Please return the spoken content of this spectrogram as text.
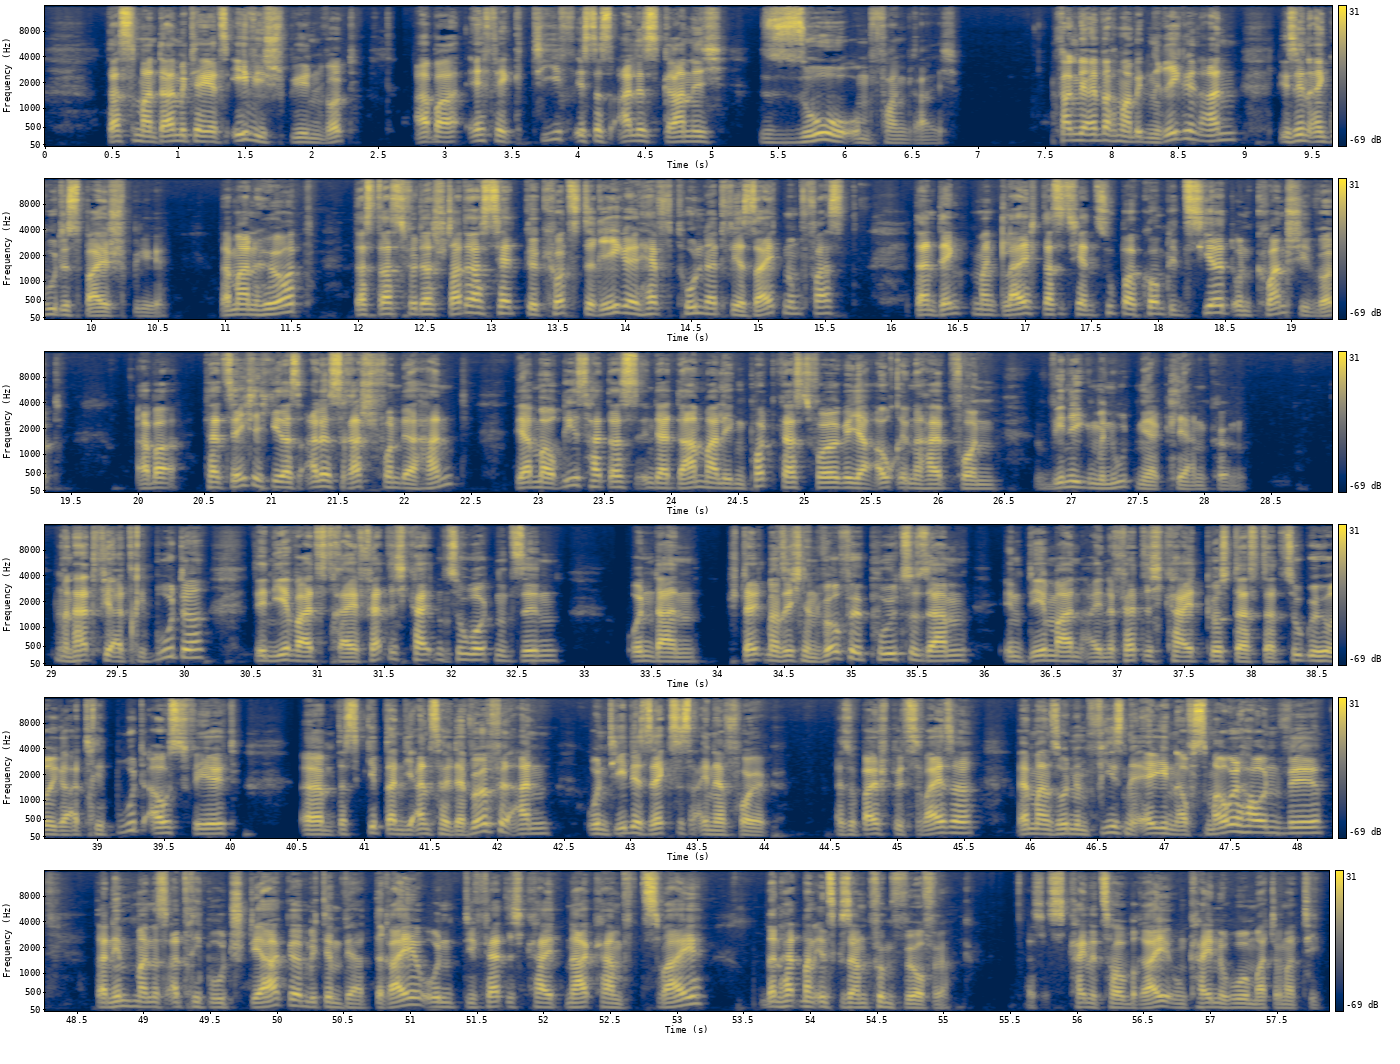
dass man damit ja jetzt ewig spielen wird. Aber effektiv ist das alles gar nicht so umfangreich. Fangen wir einfach mal mit den Regeln an. Die sind ein gutes Beispiel. Wenn man hört, dass das für das Starter-Set gekürzte Regelheft 104 Seiten umfasst, dann denkt man gleich, dass es jetzt super kompliziert und crunchy wird. Aber tatsächlich geht das alles rasch von der Hand. Der Maurice hat das in der damaligen Podcast-Folge ja auch innerhalb von wenigen Minuten erklären können. Man hat vier Attribute, denen jeweils drei Fertigkeiten zugeordnet sind und dann stellt man sich einen Würfelpool zusammen, indem man eine Fertigkeit plus das dazugehörige Attribut auswählt. Ähm, das gibt dann die Anzahl der Würfel an und jede sechs ist ein Erfolg. Also beispielsweise, wenn man so einem fiesen Alien aufs Maul hauen will, dann nimmt man das Attribut Stärke mit dem Wert 3 und die Fertigkeit Nahkampf 2. Dann hat man insgesamt fünf Würfe. Das ist keine Zauberei und keine hohe Mathematik.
